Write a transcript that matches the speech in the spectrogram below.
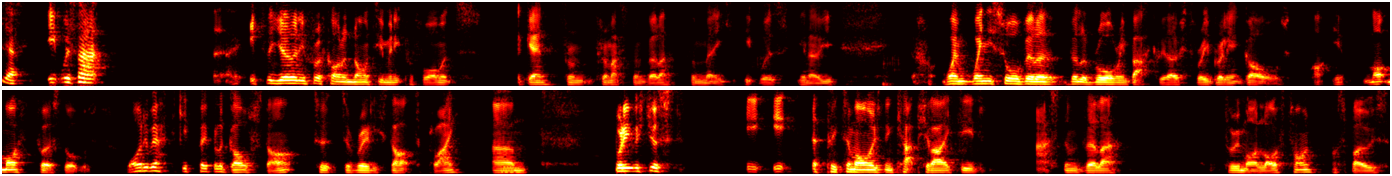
Yeah. it was that. uh, It's the yearning for a kind of ninety minute performance again from from Aston Villa. For me, it was you know you, when when you saw Villa Villa roaring back with those three brilliant goals, I, it, my, my first thought was, why do we have to give people a goal start to to really start to play? Um, But it was just it, it epitomised, encapsulated Aston Villa through my lifetime, I suppose,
